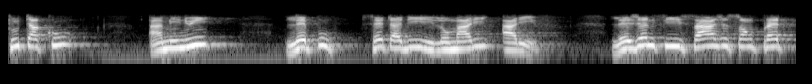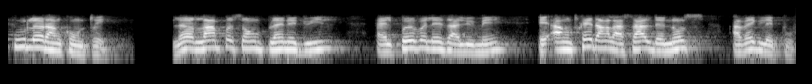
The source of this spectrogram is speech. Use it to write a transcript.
Tout à coup, à minuit, l'époux, c'est-à-dire le mari, arrive. Les jeunes filles sages sont prêtes pour le rencontrer. Leurs lampes sont pleines d'huile, elles peuvent les allumer et entrer dans la salle de noces avec l'époux.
